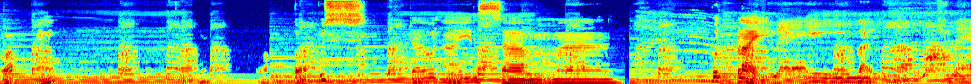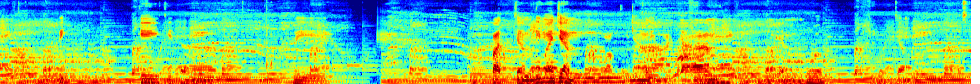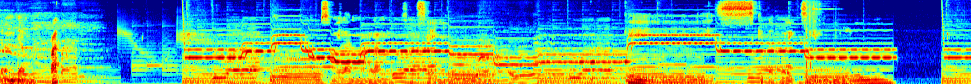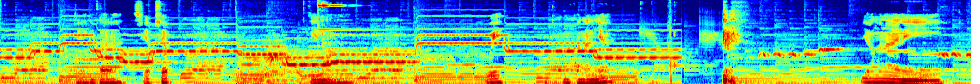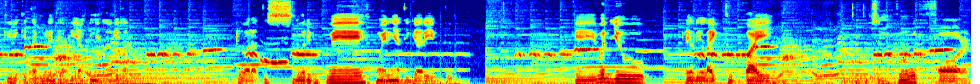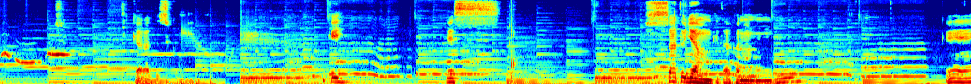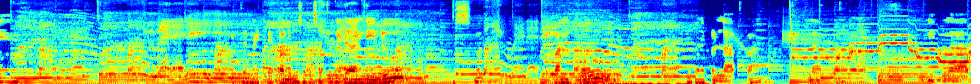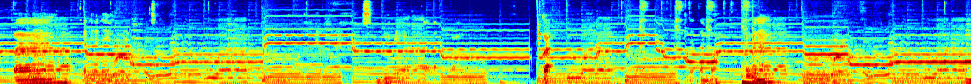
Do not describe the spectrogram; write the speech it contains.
Wah ini. Octopus daun air sama putplay putplay tapi oke kita beri 4 jam 5 jam. Waktunya 5 jam. Kemudian 2 jam. Sekarang jam 4 selesainya oke kita balik ke sini. Dulu oke kita siap-siap. Bikin kue makanannya. Yang mana ini? Oke kita boleh dari yang ini lagi lah. 200 2000 kue koinnya 3000 oke what you really like to buy? 2000 food for 300 koin oke yes. Satu jam kita akan menunggu. Oke kita naik level dulu satu-satu nih dan didu 80 delapan delapan ini delapan tadi ada yang buka kita kanan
